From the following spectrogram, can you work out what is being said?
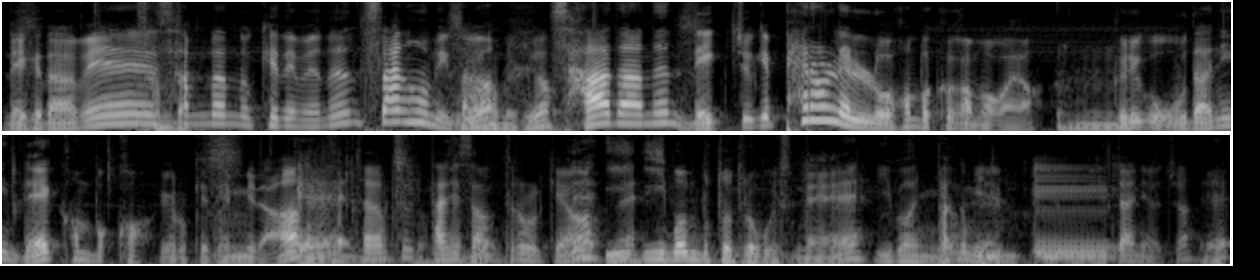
네, 그 다음에 삼 3단 놓게 되면은 쌍험이고요. 쌍험이고요. 4단은 neck 쪽에 parallel로 humbucker가 먹어요. 음. 그리고 5단이 neck humbucker 이렇게 됩니다. 예. 자, 그럼 쭉 다시 사운드 들어볼게요. 네. 이 네. 2 번부터 들어보겠습니다. 네. 2번요. 방금 일 1단이었죠? 예.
